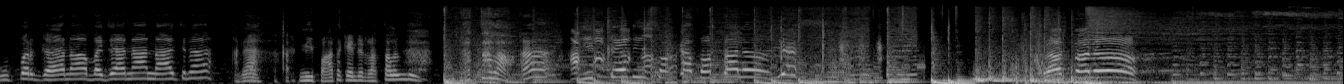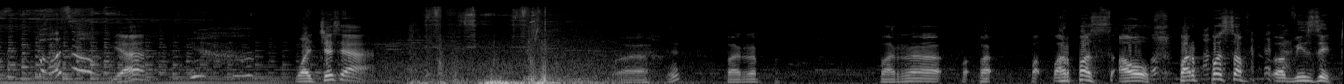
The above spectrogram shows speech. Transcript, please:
ఉప్పర్ గానా బజానా నాచనా? అన్నా నీ పాత క్యాండిడేట్ రత్తాలుంది? రత్తాలా? ఆ, ఇట్టే నీ సొక్క మొత్తాలు రత్తాలు! యా? వచ్చేసా ఆ, పర పర పర్పస్ ఓ పర్పస్ ఆఫ్ విజిట్.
